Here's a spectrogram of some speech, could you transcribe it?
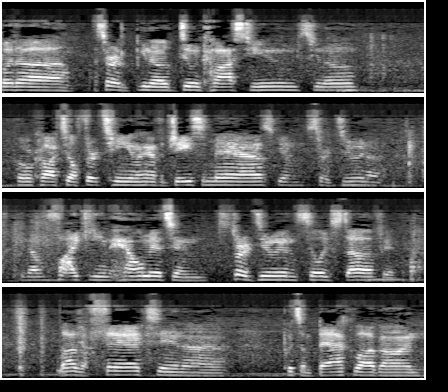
But uh, I started, you know, doing costumes, you know, Homer Cocktail 13. I have the Jason mask and started doing a, you know, Viking helmets and started doing silly stuff and a lot of effects and uh, put some backlog on.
